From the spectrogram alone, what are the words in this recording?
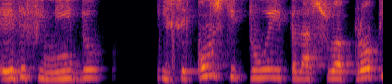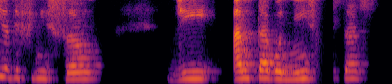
é definido e se constitui pela sua própria definição de antagonistas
